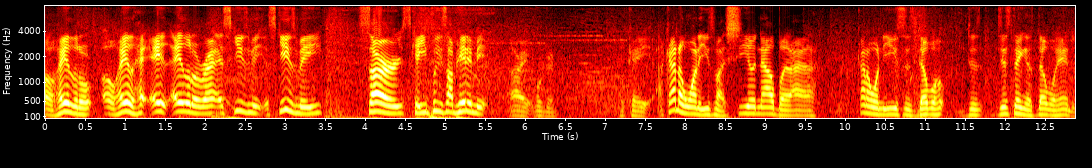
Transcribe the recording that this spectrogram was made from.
Oh, hey, little. Oh, hey, hey, hey, little rat. Excuse me. Excuse me. Sirs, can you please stop hitting me? All right, we're good. Okay, I kind of want to use my shield now, but I kind of want to use this double, this, this thing as double-handed.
